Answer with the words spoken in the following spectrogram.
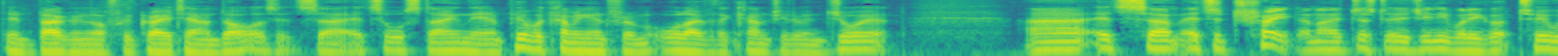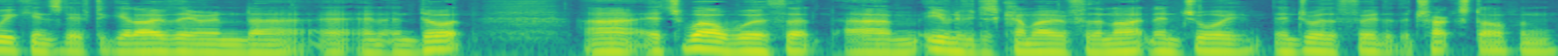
then buggering off with Greytown dollars. It's uh, it's all staying there, and people are coming in from all over the country to enjoy it. Uh, it's um, it's a treat, and I just urge anybody who's got two weekends left to get over there and uh, and, and do it. Uh, it's well worth it, um, even if you just come over for the night and enjoy enjoy the food at the truck stop and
